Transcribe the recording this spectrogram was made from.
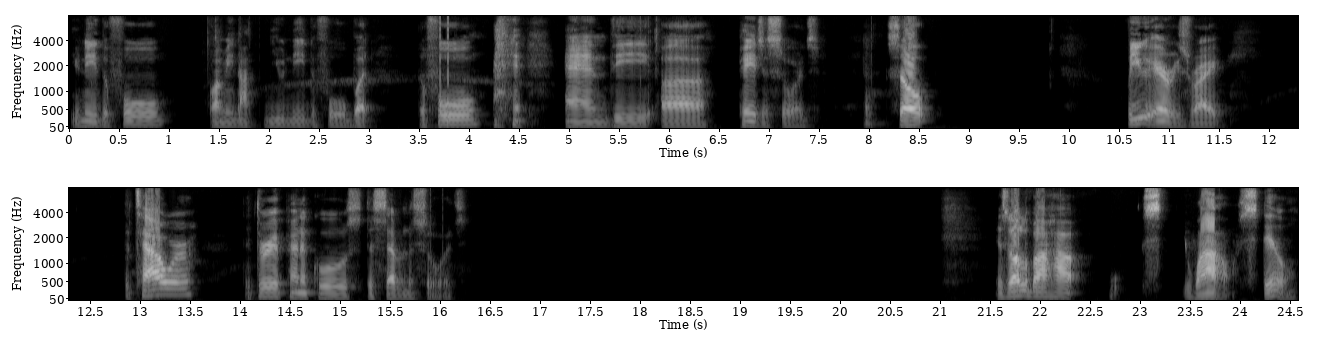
You need the Fool. I mean, not you need the Fool, but the Fool and the uh, Page of Swords. So for you Aries, right? The Tower, the Three of Pentacles, the Seven of Swords. It's all about how, wow, still.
